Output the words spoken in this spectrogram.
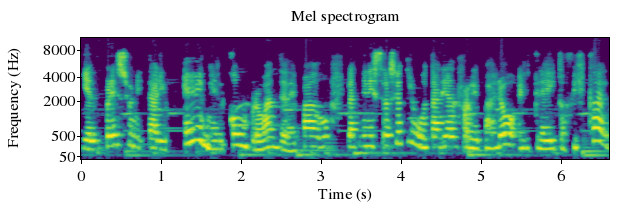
y el precio unitario en el comprobante de pago, la Administración Tributaria reparó el crédito fiscal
